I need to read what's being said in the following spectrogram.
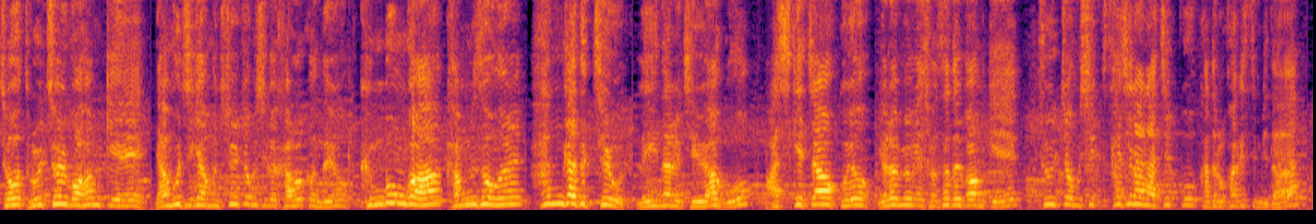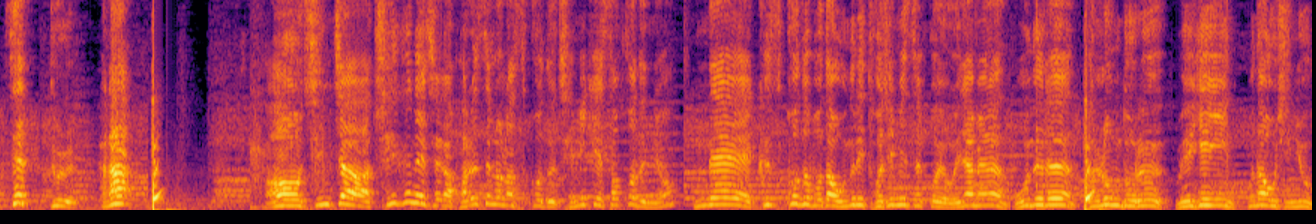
저 돌철과 함께 야무지게 한번 출정식을 가볼 건데요. 근본과 감성을 한가득 채운 레이나를 제외하고 맛있게 짜왔고요. 11명의 전사들과 함께 출정식 사진 하나 찍고 가도록 하겠습니다. 셋, 둘, 하나! 어 진짜 최근에 제가 바르셀로나 스쿼드 재밌게 썼거든요. 근데 그 스쿼드보다 오늘이 더 재밌을 거예요. 왜냐면 오늘은 발롱도르 외계인 호나우시뉴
